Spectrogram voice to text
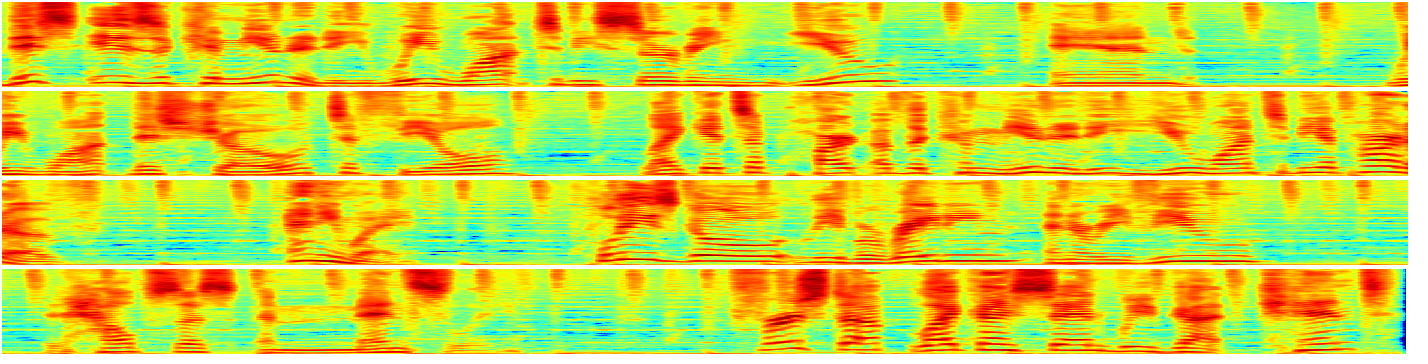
this is a community. We want to be serving you, and we want this show to feel like it's a part of the community you want to be a part of. Anyway, please go leave a rating and a review. It helps us immensely. First up, like I said, we've got Kent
